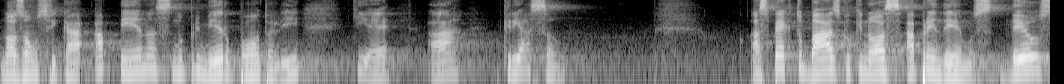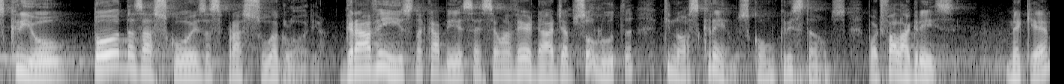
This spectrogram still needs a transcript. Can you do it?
nós vamos ficar apenas no primeiro ponto ali, que é a criação. Aspecto básico que nós aprendemos: Deus criou todas as coisas para a sua glória. Gravem isso na cabeça, essa é uma verdade absoluta que nós cremos como cristãos. Pode falar, Grace? Como é que é?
